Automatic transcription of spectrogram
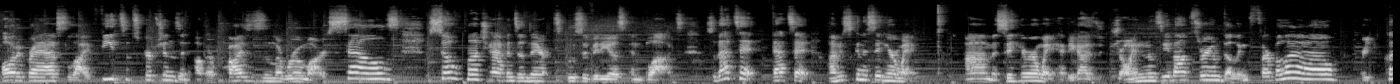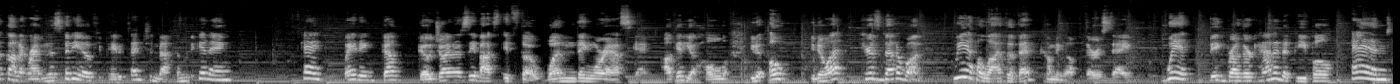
autographs, live feed subscriptions, and other prizes in the room ourselves. So much happens in there, exclusive videos and blogs. So that's it. That's it. I'm just gonna sit here and wait. Gonna sit here and wait. Have you guys joined the zeebox room? The links are below. Or you can click on it right in this video if you paid attention back in the beginning. Okay, waiting. Go. Go join our zeebox. It's the one thing we're asking. I'll give you a whole... You know, oh, you know what? Here's a better one. We have a live event coming up Thursday with Big Brother Canada people and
